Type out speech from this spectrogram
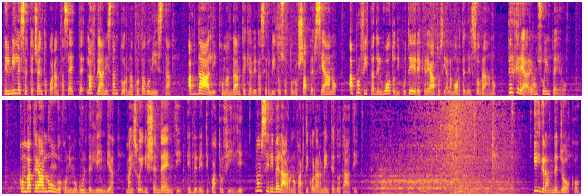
Nel 1747 l'Afghanistan torna protagonista. Abdali, comandante che aveva servito sotto lo Shah persiano, approfitta del vuoto di potere creatosi alla morte del sovrano per creare un suo impero. Combatterà a lungo con i Moghul dell'India, ma i suoi discendenti, ebbe 24 figli, non si rivelarono particolarmente dotati. Il grande gioco.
